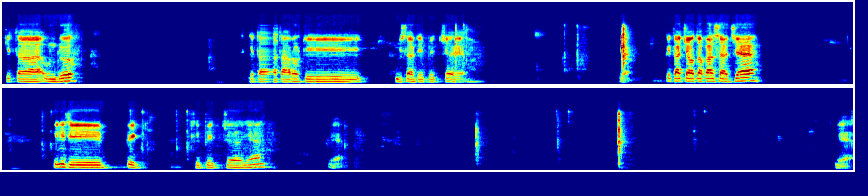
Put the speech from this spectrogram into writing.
Kita unduh kita taruh di bisa di picture ya. Ya, kita contohkan saja. Ini di di picture-nya ya. Ya,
